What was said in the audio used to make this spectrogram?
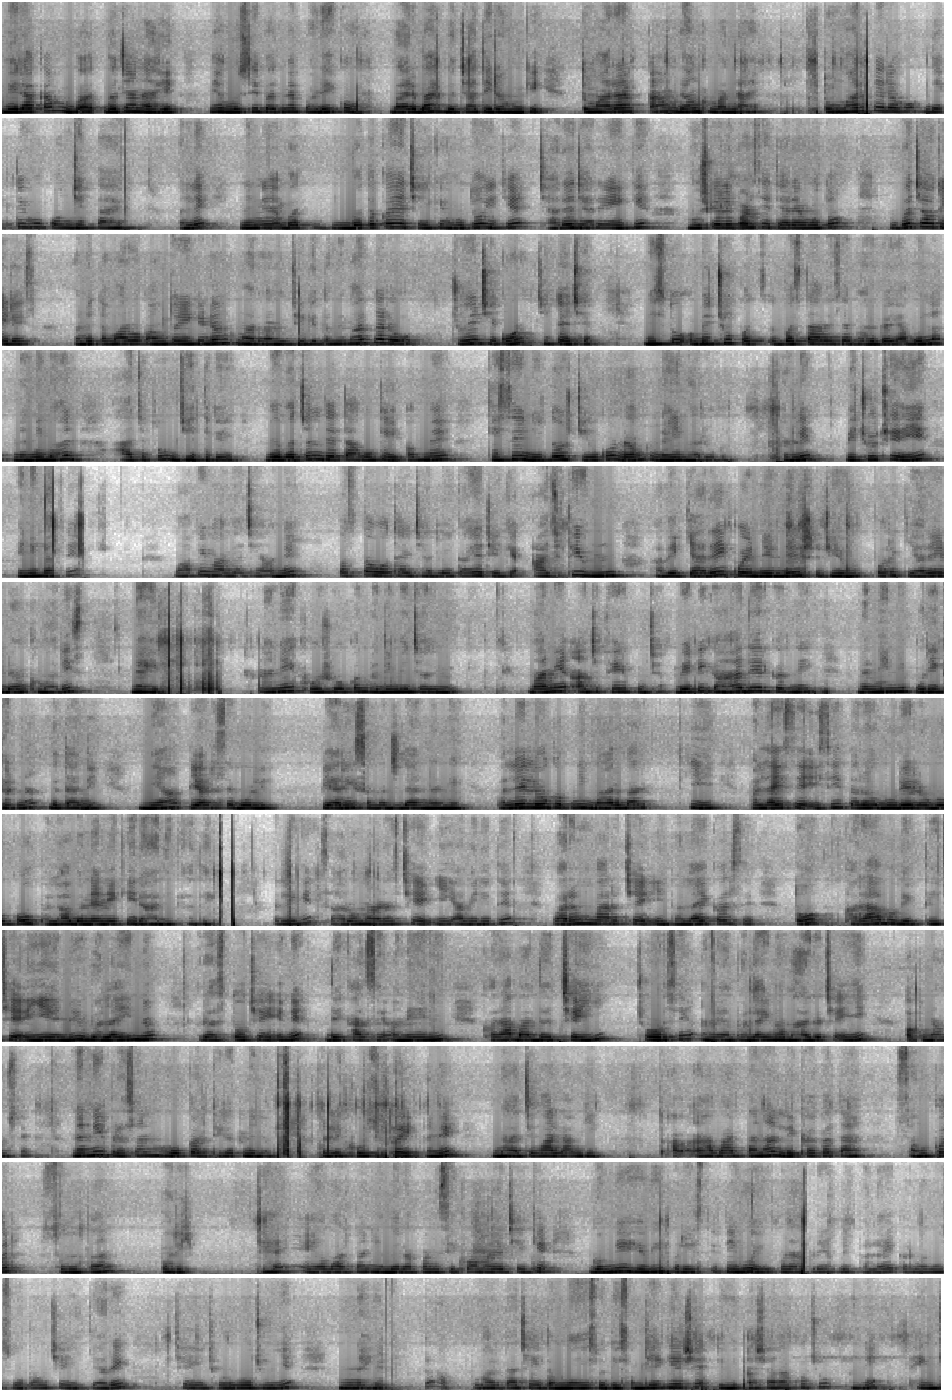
मेरा काम बचाना है मैं मुसीबत में पड़े को बार बार बचाती रहूँगी तुम्हारा काम डंक मारना है तुम मारते रहो देखती हूँ कौन जीतता है એટલે મને બતક કહે છે કે હું તો એ કે જ્યારે જ્યારે એ કે મુશ્કેલી પડશે ત્યારે હું તો બચાવતી રહીશ. અને તમારું કામ તો એ કે ડંખ મારવાનું છે કે તમે મારતા રહો. જોઈએ છે કોણ જીતે છે. બીજું બીજું પસ્તાવે છે, ભર ગયા બોલા નન્ની બહેન, આજ તું જીત ગઈ. મેં વચન દેતા હું કે અબ મેં કિસી નિર્દોષ જીવ કો ડંક નહીં મારોગા એટલે બીજું છે એ એની પાસે માફી માગ્યા છે અને પસ્તાવો થાય છે એટલે કહે છે કે આજથી હું હવે ક્યારેય કોઈ નિર્દેશ જીવ પર ક્યારેય ડંખ મારીશ नहीं मैंने खुश होकर नदी में चल दी माँ ने आज फिर पूछा बेटी कहाँ देर कर दी नन्ही ने पूरी घटना बता दी म्या प्यार से बोली प्यारी समझदार नन्ही भले लोग अपनी बार बार की भलाई से इसी तरह बुरे लोगों को भला बनाने की राह दिखाती એટલે કે સારો માણસ છે એ આવી રીતે વારંવાર છે એ ભલાઈ કરશે તો ખરાબ વ્યક્તિ છે એ એને ભલાઈનો રસ્તો છે એને દેખાશે અને એની ખરાબ આદત છે એ છોડશે અને આ ભલાઈનો માર્ગ છે એ અપનાવશે નન્હી પ્રસન્ન હોકર થિરકને લગી એટલે ખુશ થઈ અને નાચવા લાગી આ વાર્તાના લેખક હતા શંકર સુલતાન પરી જે એ વાર્તાની અંદર આપણને શીખવા મળે છે કે ગમે એવી પરિસ્થિતિ હોય, પણ આપણે આપણી ભલાઈ કરવાનો સ્વભાવ છે એ ક્યારેય છે એ છોડવો જોઈએ નહીં. તો વાર્તા છે એ તમને અહીં સુધી સમજાઈ ગઈ છે એવી આશા રાખું છું અને થેન્ક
